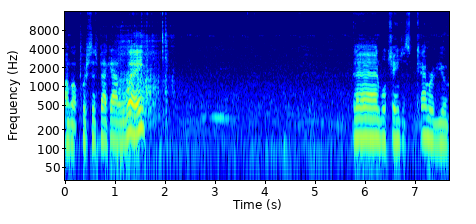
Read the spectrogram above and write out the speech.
I'm going to push this back out of the way. And we'll change this camera view.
